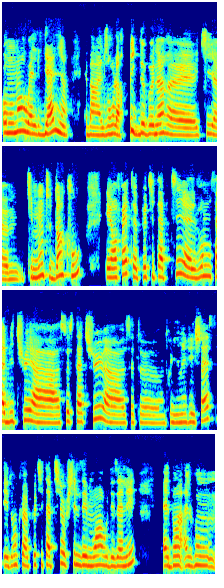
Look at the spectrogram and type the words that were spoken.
au moment où elles gagnent, eh ben, elles ont leur pic de bonheur euh, qui, euh, qui monte d'un coup. Et en fait, petit à petit, elles vont s'habituer à ce statut, à cette euh, entre guillemets richesse. Et donc, petit à petit, au fil des mois ou des années, elles vont, elles vont,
